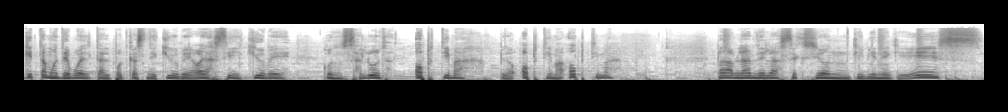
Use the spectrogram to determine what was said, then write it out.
aquí estamos de vuelta al podcast de Cube. Ahora sí, Cube con salud óptima, pero óptima, óptima. Para hablar de la sección que viene que es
